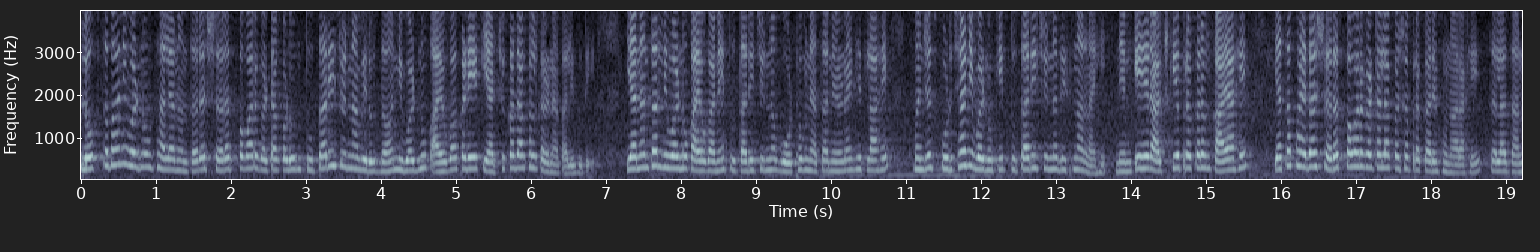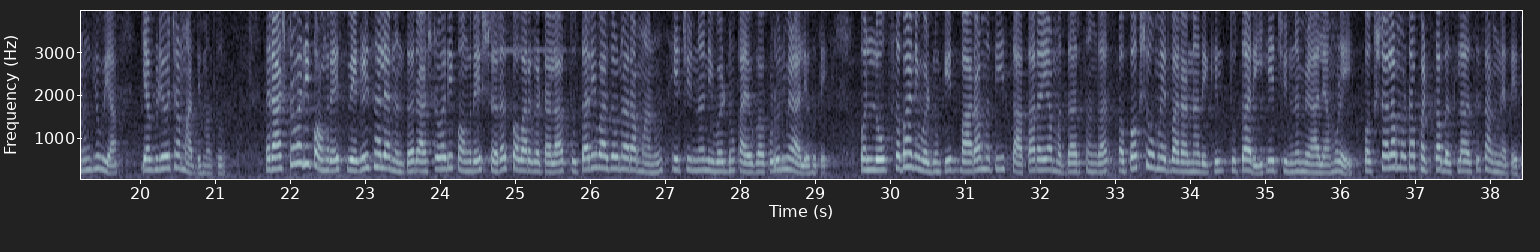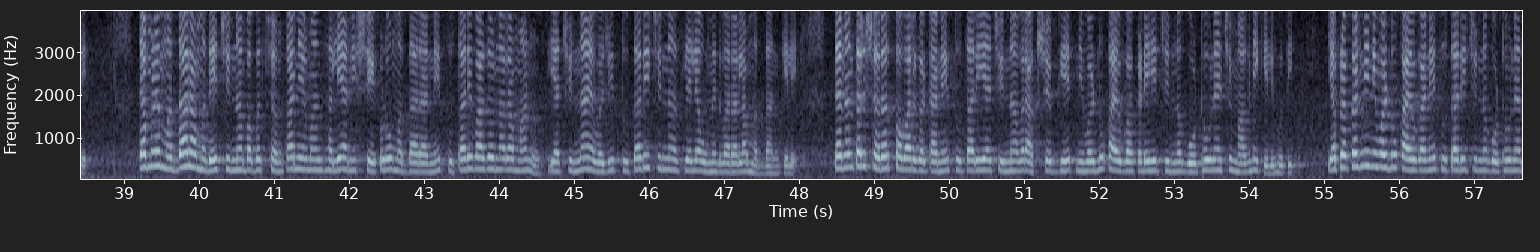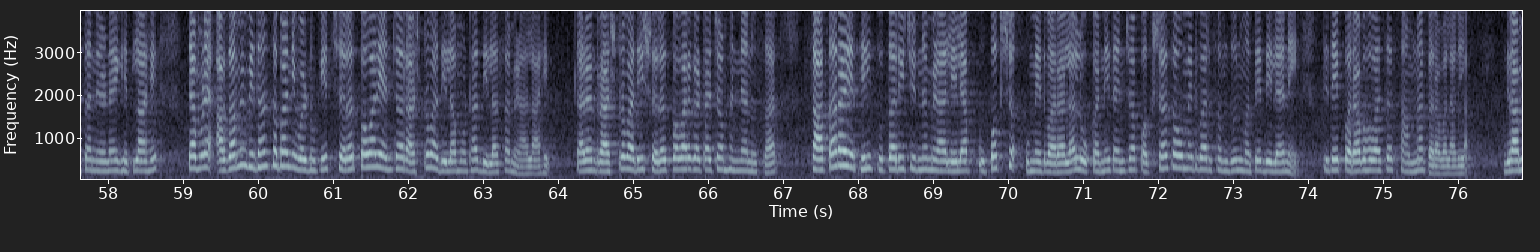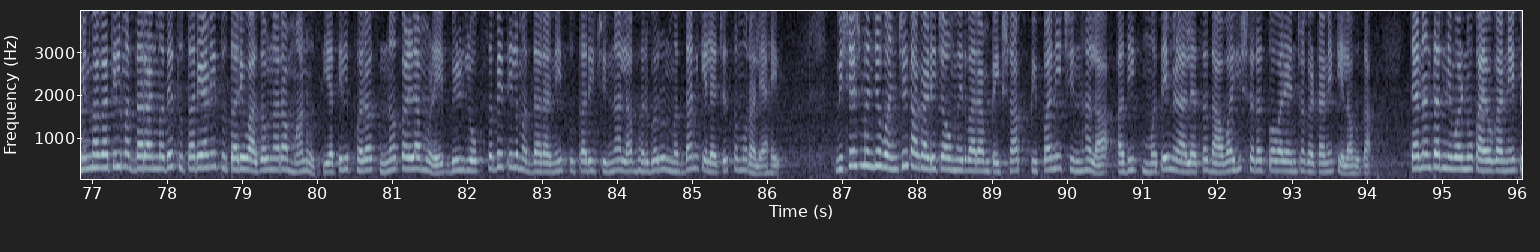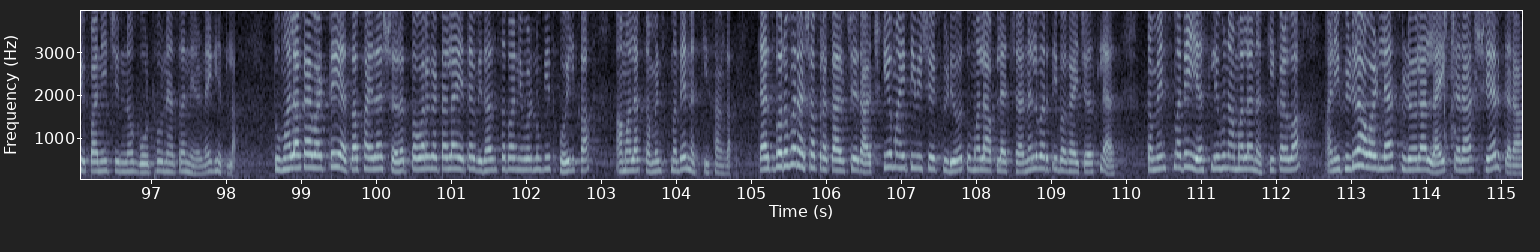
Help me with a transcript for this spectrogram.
लोकसभा निवडणूक झाल्यानंतर शरद पवार गटाकडून तुतारी चिन्हाविरुद्ध निवडणूक आयोगाकडे एक याचिका दाखल करण्यात आली होती. यानंतर निवडणूक आयोगाने तुतारी चिन्ह गोठवण्याचा निर्णय घेतला आहे. म्हणजेच पुढच्या निवडणुकीत तुतारी चिन्ह दिसणार नाही. नेमके हे राजकीय प्रकरण काय आहे? याचा फायदा शरद पवार गटाला कशा प्रकारे होणार आहे? चला जाणून घेऊया या व्हिडिओच्या माध्यमातून. राष्ट्रवादी काँग्रेस वेगळी झाल्यानंतर राष्ट्रवादी काँग्रेस शरद पवार गटाला तुतारी वाजवणारा माणूस हे चिन्ह निवडणूक आयोगाकडून मिळाले होते. पण लोकसभा निवडणुकीत बारामती सातारा या मतदारसंघात अपक्ष उमेदवारांना देखील तुतारी हे चिन्ह मिळाल्यामुळे पक्षाला मोठा फटका बसला असे सांगण्यात येते. त्यामुळे मतदारामध्ये चिन्हाबाबत शंका निर्माण झाली आणि शेकडो मतदारांनी तुतारी वाजवणारा माणूस या चिन्हाऐवजी तुतारी चिन्ह असलेल्या उमेदवाराला मतदान केले. त्यानंतर शरद पवार गटाने तुतारी या चिन्हावर आक्षेप घेत निवडणूक आयोगाकडे हे चिन्ह गोठवण्याची मागणी केली होती. या प्रकरणी निवडणूक आयोगाने तुतारी चिन्ह गोठवण्याचा निर्णय घेतला आहे. त्यामुळे आगामी विधानसभा निवडणुकीत शरद पवार यांच्या राष्ट्रवादीला मोठा दिलासा मिळाला आहे. कारण राष्ट्रवादी शरद पवार गटाच्या म्हणण्यानुसार सातारा येथील तुतारी चिन्ह मिळालेल्या उपक्ष उमेदवाराला लोकांनी त्यांच्या पक्षाचा उमेदवार समजून मते दिल्याने तिथे पराभवाचा सामना करावा लागला. ग्रामीण भागातील मतदारांमध्ये तुतारी आणि तुतारी वाजवणारा माणूस यातील फरक न कळल्यामुळे बीड लोकसभेतील मतदारांनी तुतारी चिन्हाला भरभरून मतदान केल्याचे समोर आले आहे. विशेष म्हणजे वंचित आघाडीच्या उमेदवारांपेक्षा पिपाणी चिन्हाला अधिक मते मिळाल्याचा दावाही शरद पवार यांच्या गटाने केला होता. त्यानंतर निवडणूक आयोगाने पिपाणी चिन्ह गोठवण्याचा निर्णय घेतला. तुम्हाला काय वाटते? याचा फायदा शरद पवार गटाला येत्या विधानसभा निवडणुकीत होईल का? आम्हाला कमेंट्समध्ये नक्की सांगा. त्याचबरोबर अशा प्रकारचे राजकीय माहितीविषयक व्हिडिओ तुम्हाला आपल्या चॅनलवरती बघायचे असल्यास कमेंट्समध्ये यस लिहून आम्हाला नक्की कळवा. आणि व्हिडिओ आवडल्यास व्हिडिओला लाईक करा शेअर करा.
